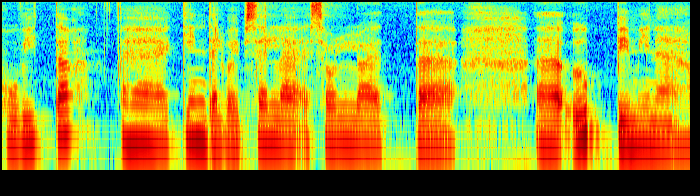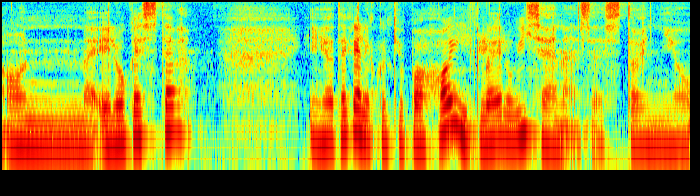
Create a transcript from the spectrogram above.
huvitav, kindel võib selles olla, et õppimine on elukestev. Ja tegelikult juba haiglaelu iseenesest on ju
